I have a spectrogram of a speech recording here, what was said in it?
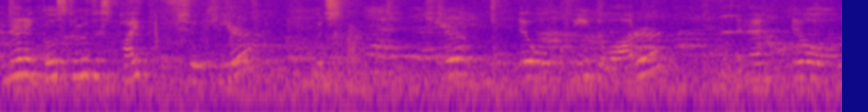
and then it goes through this pipe to here, which here it will clean the water and then it will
